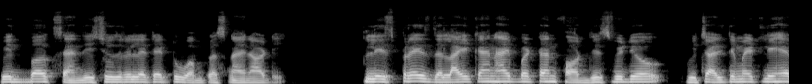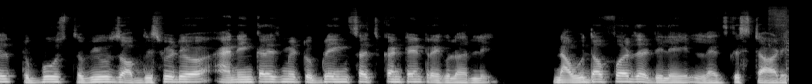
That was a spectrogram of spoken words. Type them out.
with bugs and issues related to OnePlus 9RT. Please press the like and hype button for this video which ultimately help to boost the views of this video and encourage me to bring such content regularly. Now without further delay, let's get started.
